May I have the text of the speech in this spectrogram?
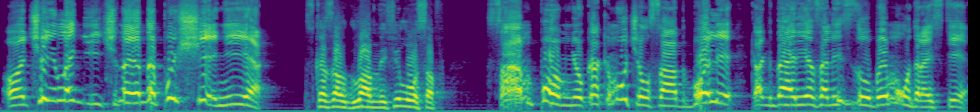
«Очень логичное допущение», сказал главный философ. «Сам помню, как мучился от боли, когда резались зубы мудрости».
